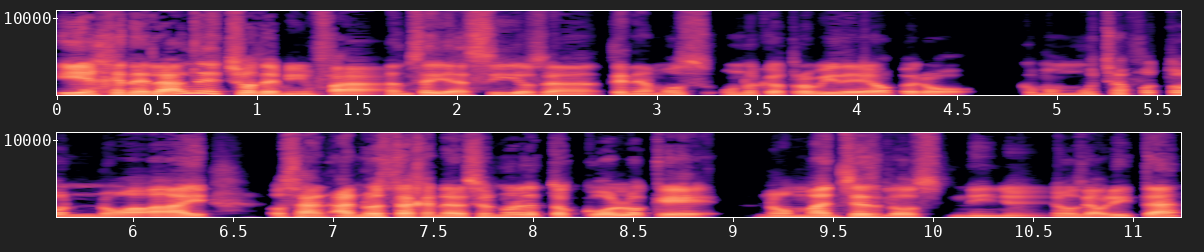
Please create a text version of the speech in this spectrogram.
Y en general, de hecho, de mi infancia y así, o sea, teníamos uno que otro video, pero como mucha foto no hay. O sea, a nuestra generación no le tocó lo que no manches los niños de ahorita,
